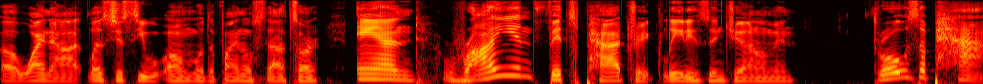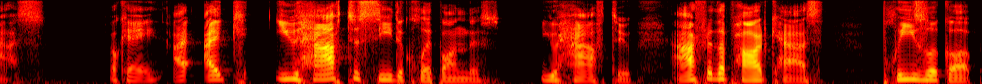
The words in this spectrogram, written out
uh, why not? Let's just see um, what the final stats are. And Ryan Fitzpatrick, ladies and gentlemen, throws a pass. Okay, I, I, you have to see the clip on this. You have to. After the podcast, please look up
